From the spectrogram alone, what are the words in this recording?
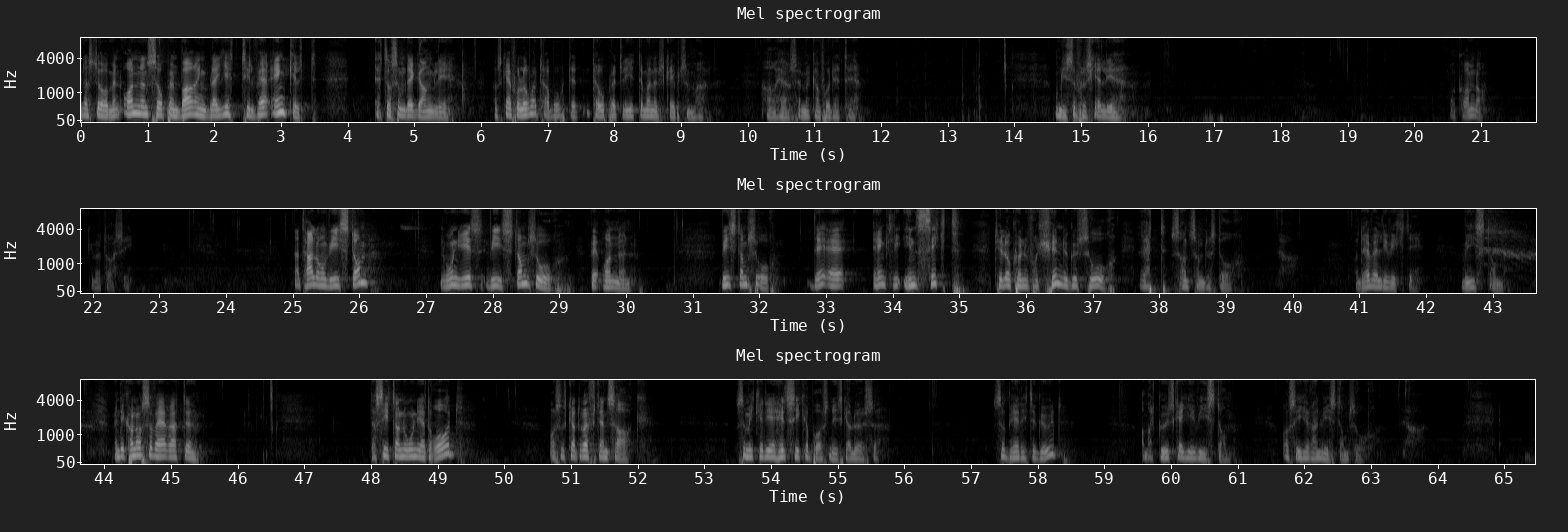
der står, Men Åndens åpenbaring ble gitt til hver enkelt ettersom det er ganglig. Nå skal jeg få lov å ta, et, ta opp et lite manuskript som jeg har her, så vi kan få det til. Om disse forskjellige Og kom nå. Gud var trassig. Han taler om visdom. Noen gis visdomsord ved Ånden. Visdomsord det er egentlig innsikt til å kunne forkynne Guds ord rett sånn som det står. Ja. Og Det er veldig viktig. Visdom. Men det kan også være at uh, der sitter noen i et råd og så skal drøfte en sak som ikke de er helt sikre på hvordan de skal løse så ber de til Gud om at Gud skal gi visdom. Og så gir han visdomsord.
